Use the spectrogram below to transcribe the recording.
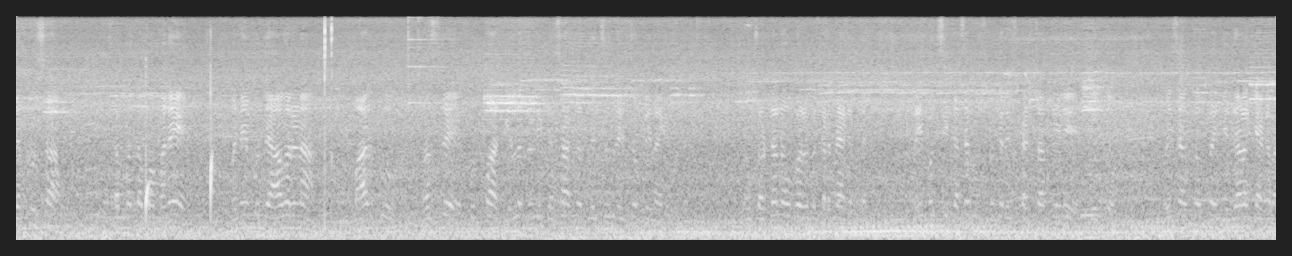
ಜನರು ಸಹ ತಮ್ಮ ತಮ್ಮ ಮನೆ ಮನೆ ಮುಂದೆ ಆವರಣ, ಪಾರ್ಕು, ರಸ್ತೆ, ಫುಟ್ಪಾತ್ ಎಲ್ಲದರಲ್ಲಿ ಕಸ ಹಾಕೋದು ಬೆಳೆಸಿದ್ರೆ ಎಷ್ಟೋ ಕ್ಲೀನ್ ಆಗಿರುತ್ತೆ ನಾವು ಸೊಟ್ಟ ನೋವು ಬರೋದು ಕಡಿಮೆ ಆಗುತ್ತೆ. ಮೈ ಬಗ್ಸಿ ಕಸ ಗುಡಿಸ್ಬೇಕಾದ್ರೆ ಕಷ್ಟ ಅಂತೇಳಿ ವಯಸ್ಸಾಗ್ತಾ ನಿಜಾಳಕ್ಕೆ ಆಗಲ್ಲ.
